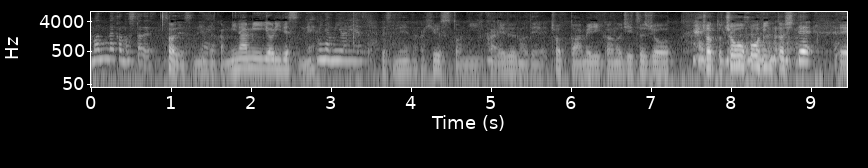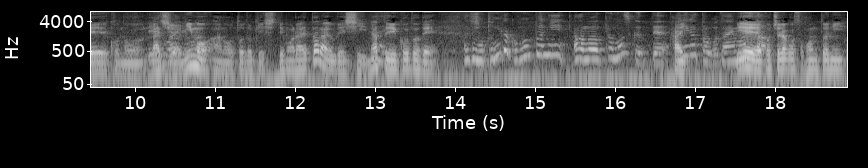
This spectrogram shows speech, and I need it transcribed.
真ん中の下です。そうですね、はい。だから南寄りですね。南寄りです。ですね。だからヒューストンに行かれるので、ちょっとアメリカの実情ちょっと諜報員として、えーこのラジオにもあのお届けしてもらえたら嬉しいなはいとい。うことで、あでもとにかく本当にあの楽しくって、はい。ありがとうございまいした。えいえこちらこそ本当に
